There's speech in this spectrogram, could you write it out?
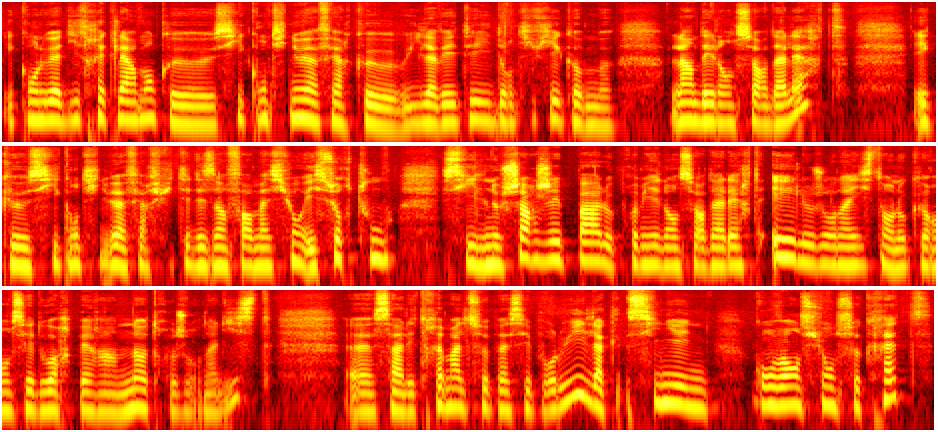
et qu'on lui a dit très clairement que s'il continuait à faire que, il avait été identifié comme l'un des lanceurs d'alerte, et que s'il continuait à faire fuiter des informations, et surtout s'il ne chargeait pas le premier lanceur d'alerte et le journaliste, en l'occurrence Édouard Perrin, notre journaliste, euh, ça allait très mal se passer pour lui. Il a signé une convention secrète,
